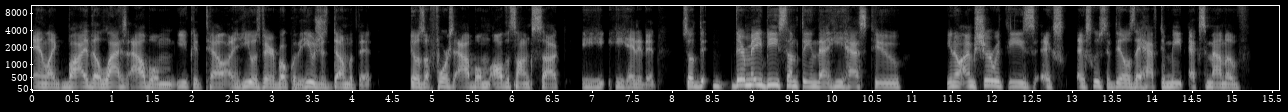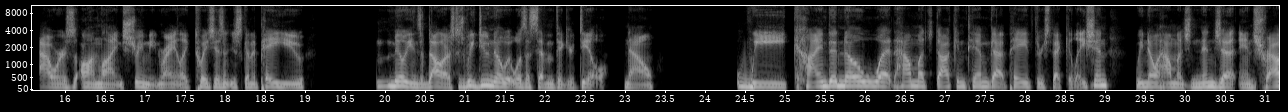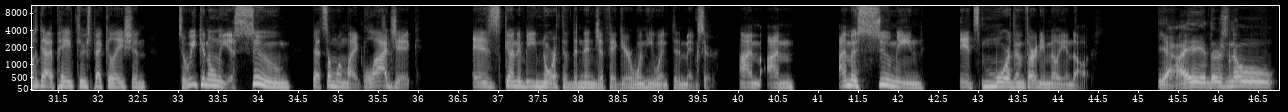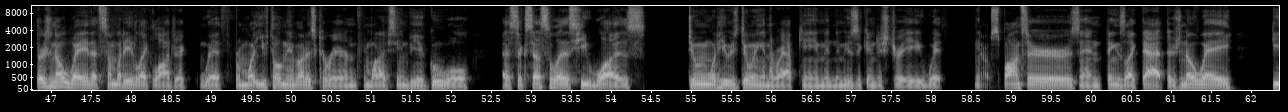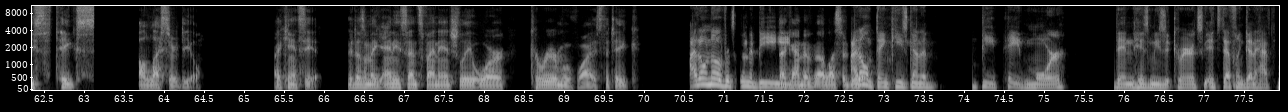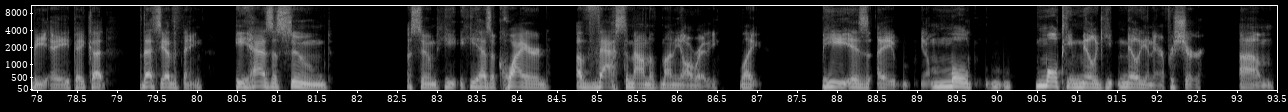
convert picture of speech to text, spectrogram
and like by the last album you could tell and he was very vocal with it. He was just done with it. It was a forced album. All the songs sucked. He he hated it. So th- there may be something that he has to you know i'm sure with these ex- exclusive deals they have to meet x amount of hours online streaming, right? Like Twitch isn't just going to pay you millions of dollars because we do know it was a seven figure deal. Now, we kind of know what how much Doc and Tim got paid through speculation. We know how much Ninja and Shroud got paid through speculation. So we can only assume that someone like Logic is going to be north of the Ninja figure when he went to the mixer. I'm I'm I'm assuming it's more than 30 million dollars. Yeah, I there's no there's no way that somebody like Logic with from what you've told me about his career and from what I've seen via Google, as successful as he was doing what he was doing in the rap game in the music industry with, you know, sponsors and things like that, there's no way he takes a lesser deal. I can't see it. It doesn't make any sense financially or career move wise to take I don't know if it's going to be that kind of a lesser deal. I don't think he's going to be paid more than his music career. It's it's definitely going to have to be a pay cut. But that's the other thing. He has assumed assumed he he has acquired a vast amount of money already. Like he is a you know mul- multi millionaire for sure. Um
